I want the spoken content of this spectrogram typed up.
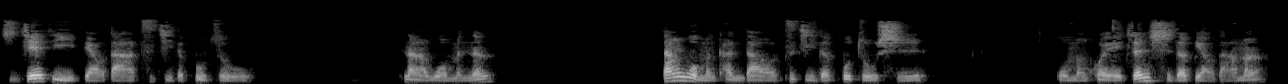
直接地表达自己的不足。那我们呢？当我们看到自己的不足时，我们会真实的表达吗？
